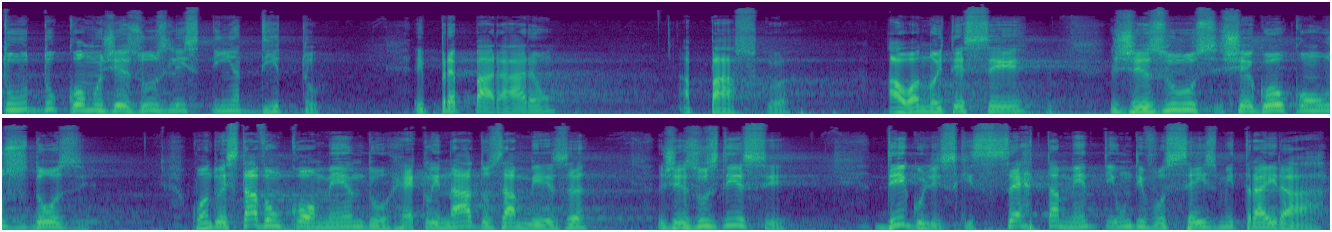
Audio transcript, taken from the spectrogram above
tudo como Jesus lhes tinha dito e prepararam a Páscoa. Ao anoitecer, Jesus chegou com os doze. Quando estavam comendo, reclinados à mesa, Jesus disse: Digo-lhes que certamente um de vocês me trairá,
